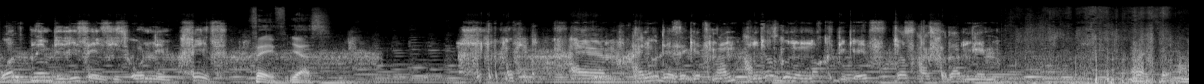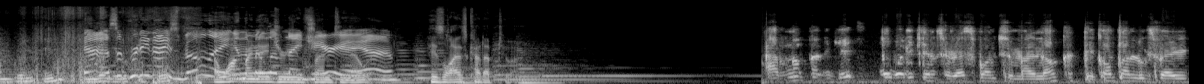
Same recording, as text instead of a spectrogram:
What name did he say is his own name? Faith. Faith, yes. Okay. Um, I know there's a gate man. I'm just going to knock the gate. Just ask for that name. Alright, so I'm going in. Yeah, it's a pretty nice I building in the my middle of Nigerian friend to Nigeria. Yeah. His lies caught up to him. I've knocked at the gate. Nobody came to respond to my knock. The compound looks very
